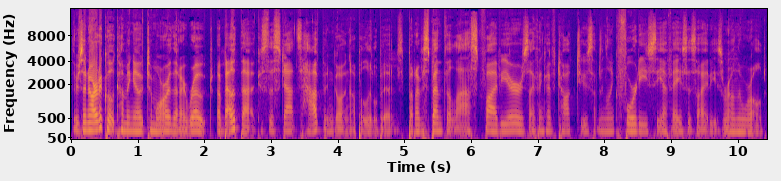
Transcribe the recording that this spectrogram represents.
there's an article coming out tomorrow that I wrote about that because the stats have been going up a little bit. Mm-hmm. But I've spent the last five years, I think I've talked to something like 40 CFA societies around the world,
